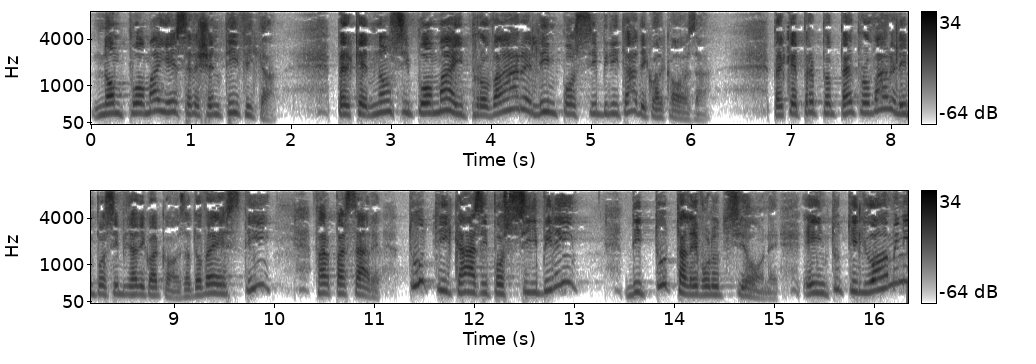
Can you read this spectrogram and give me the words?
non può mai essere scientifica, perché non si può mai provare l'impossibilità di qualcosa. Perché per, per provare l'impossibilità di qualcosa dovresti far passare tutti i casi possibili di tutta l'evoluzione e in tutti gli uomini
